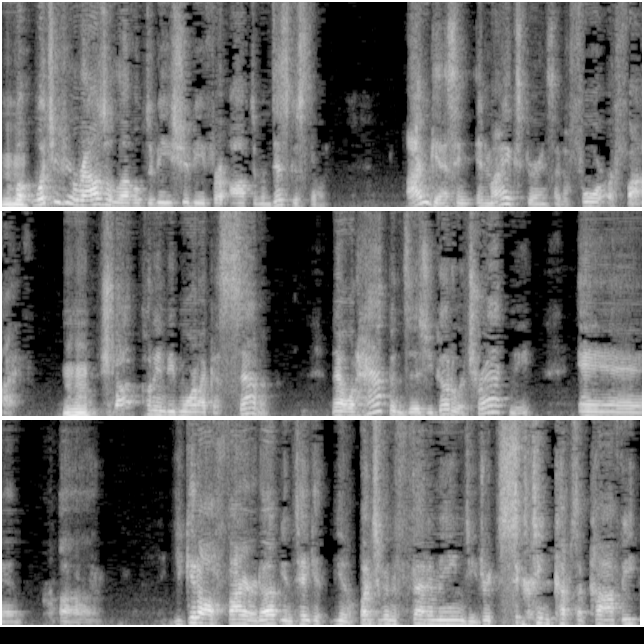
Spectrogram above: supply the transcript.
Mhm. But what should your arousal level to be should be for optimum discus throwing? I'm guessing, in my experience, like a four or five. hmm Shot putting be more like a seven. Now, what happens is you go to a track meet and uh, you get all fired up. You take a you know bunch of amphetamines. You drink 16 cups of coffee,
